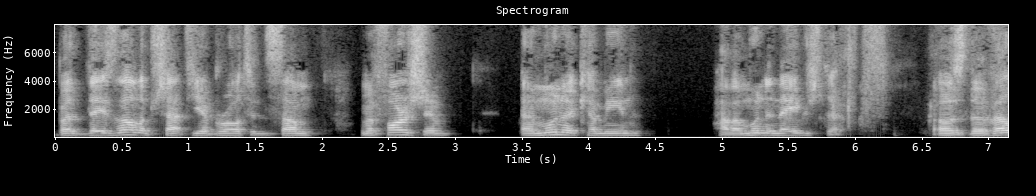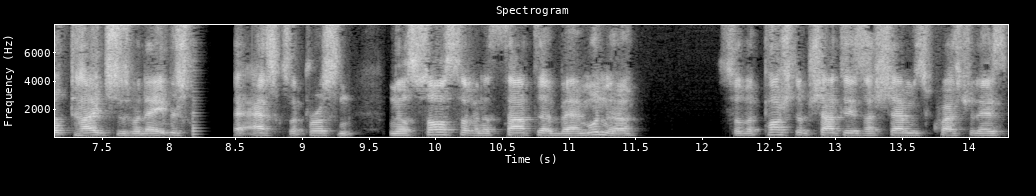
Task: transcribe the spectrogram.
but there's another pshat here brought in some mefarshim. Amuna kamin have amuna neibishter. As the Welt teaches when Eibishter asks a person sosav and asata be'amuna. So the pashto pshat is Hashem's question is:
